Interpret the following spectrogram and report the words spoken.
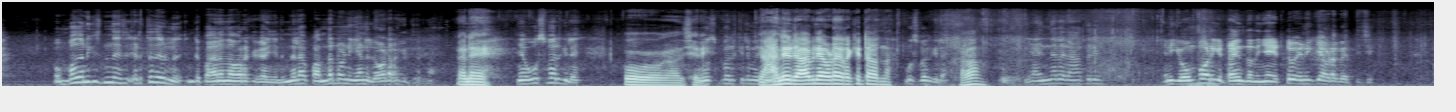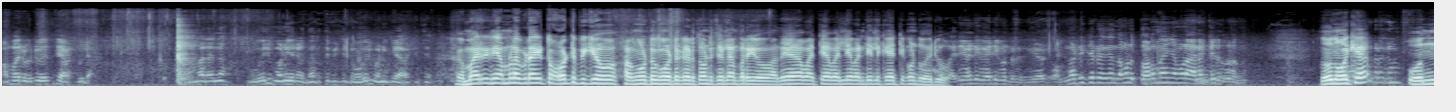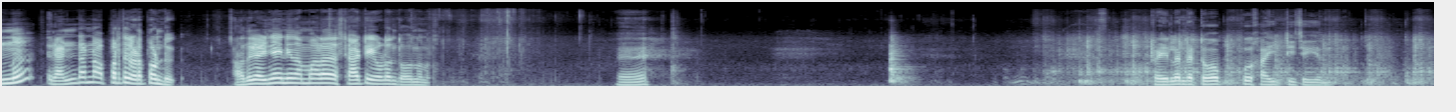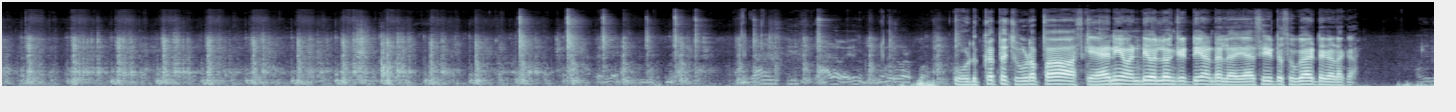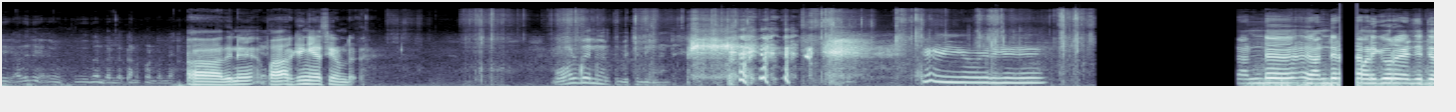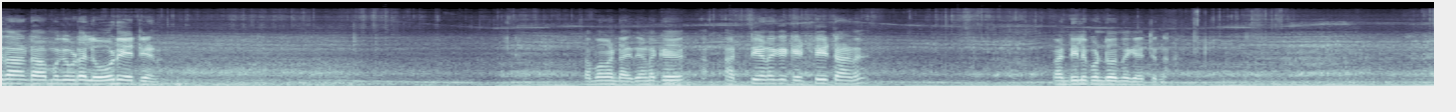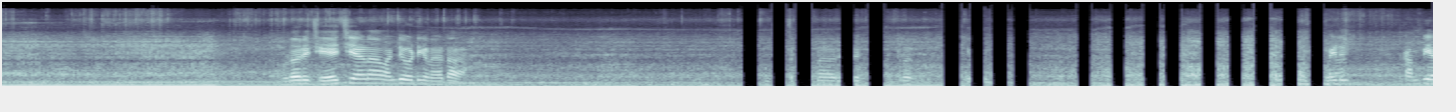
ഒമ്പത് മണിക്ക് എടുത്തതേ ഉള്ളൂ. എന്റെ പതിനൊന്ന് അവറൊക്കെ കഴിഞ്ഞിട്ട് ഇന്നലെ പന്ത്രണ്ട് മണിക്കാണ് ലോഡ് ഇറക്കി തരുന്നത് ഞാൻ ഊസ്ബർഗിലെ. ഓ അത് ശരി. ഞാനും രാവിലെ അവിടെ ഇറക്കിട്ടാ വന്ന. ഊസ്ബർഗിലെ? ആ. ഞാൻ ഇന്നലെ രാത്രി എനിക്ക് ഒമ്പത് മണിക്ക് ടൈം തന്നു. ഞാൻ എട്ട് മണിക്ക് അവിടെ എത്തിച്ച്. അമ്മമാർ ഒരു വ്യക്തി ഇറക്കില്ല അമ്മമാരെന്നെ ഒരു മണി വരെ നിർത്തിപ്പിച്ചിട്ട് ഒരു മണിക്ക് ഇറക്കി തരും. അവന്മാർ ഇനി നമ്മളെവിടെ ആയിട്ട് ഓട്ടിപ്പിക്കുമോ അങ്ങോട്ടും ഇങ്ങോട്ടും എടുത്തോണ്ട് ചെല്ലാൻ പറയുമോ അതേ മറ്റേ വലിയ വണ്ടിയിൽ കയറ്റിക്കൊണ്ട് വരുമോ വലിയ വണ്ടി കയറ്റിക്കൊണ്ടിരുന്നു അങ്ങോട്ട് ഇച്ചിട്ട് നമ്മൾ തുറന്നു നമ്മൾ അനക്കരുത് തുറന്ന് ഇത് നോക്കിയാൽ ഒന്ന് രണ്ടെണ്ണം അപ്പുറത്ത് കിടപ്പുണ്ട്. അത് കഴിഞ്ഞാൽ ഇനി നമ്മൾ സ്റ്റാർട്ട് ചെയ്യുള്ളൂ എന്ന് തോന്നുന്നു. ഏ? ട്രെയിലറിന്റെ ടോപ്പ് ഹൈറ്റ് ചെയ്യുന്നു. ഒടുക്കത്തെ ചൂടപ്പാ സ്കാനിയ വണ്ടി വല്ലതും കിട്ടിയാണ്ടല്ലോ എ സി ഇട്ട് സുഖമായിട്ട് കിടക്കാം. ആ അതിന് പാർക്കിംഗ് എ സി ഉണ്ട്. അയ്യോ. രണ്ട് രണ്ട് മണിക്കൂർ കഴിഞ്ഞിട്ട് ഇതാണ്ട് നമുക്ക് ഇവിടെ ലോഡ് കയറ്റുകയാണ്. സംഭവം കണ്ട? ഇത് കണക്ക് അട്ടി കണക്ക് കെട്ടിയിട്ടാണ് വണ്ടിയിൽ കൊണ്ടുവന്ന് കയറ്റുന്നത് ഇവിടെ ഒരു ചേച്ചിയാണ് ആ വണ്ടി ഓടിക്കണം കേട്ടാ. സൈഡ് കമ്പി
